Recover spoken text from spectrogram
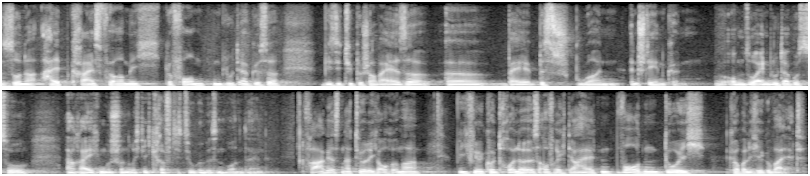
so eine halbkreisförmig geformten Blutergüsse, wie sie typischerweise äh, bei Bissspuren entstehen können. Um so einen Bluterguss zu erreichen, muss schon richtig kräftig zugebissen worden sein. Frage ist natürlich auch immer, wie viel Kontrolle ist aufrechterhalten worden durch körperliche Gewalt.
